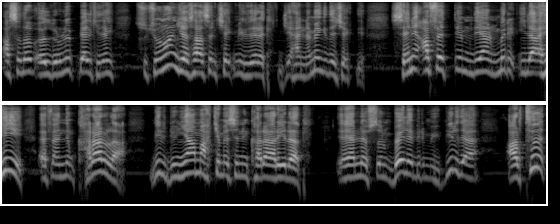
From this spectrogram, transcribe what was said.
Asılıp öldürülüp belki de suçunun cezasını çekmek üzere cehenneme gidecekti. Seni affettim diyen bir ilahi efendim kararla, bir dünya mahkemesinin kararıyla değerli dostlarım böyle bir müh- bir de artı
